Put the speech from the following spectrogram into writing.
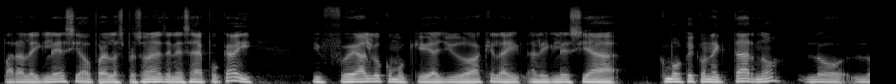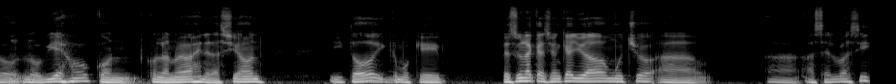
para la iglesia o para las personas en esa época y, y fue algo como que ayudó a que la, a la iglesia como que conectar, ¿no? Lo, lo, lo viejo con, con, la nueva generación y todo y como que es una canción que ha ayudado mucho a, a, hacerlo así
